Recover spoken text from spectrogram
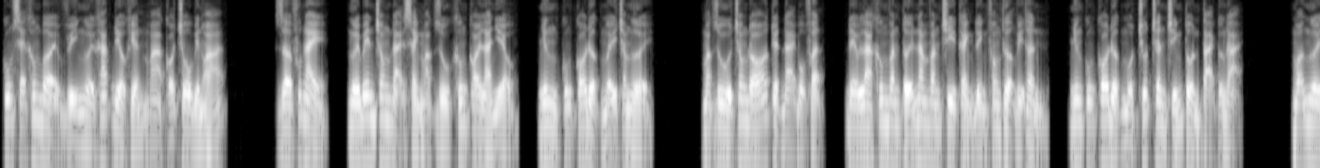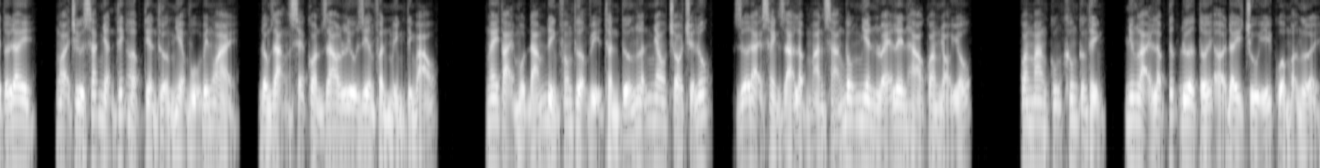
cũng sẽ không bởi vì người khác điều khiển mà có chỗ biến hóa. Giờ phút này, người bên trong đại sảnh mặc dù không coi là nhiều, nhưng cũng có được mấy trăm người. Mặc dù trong đó tuyệt đại bộ phận đều là không văn tới năm văn chi cảnh đỉnh phong thượng vị thần, nhưng cũng có được một chút chân chính tồn tại cường đại. Mọi người tới đây, ngoại trừ xác nhận thích hợp tiền thưởng nhiệm vụ bên ngoài, đồng dạng sẽ còn giao lưu riêng phần mình tình báo. Ngay tại một đám đỉnh phong thượng vị thần tướng lẫn nhau trò chuyện lúc giữa đại sảnh giả lập màn sáng bỗng nhiên lóe lên hào quang nhỏ yếu. Quang mang cũng không cường thịnh, nhưng lại lập tức đưa tới ở đây chú ý của mọi người.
